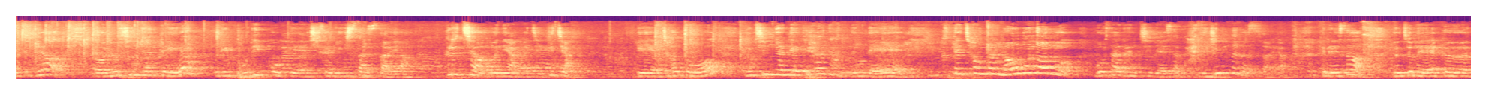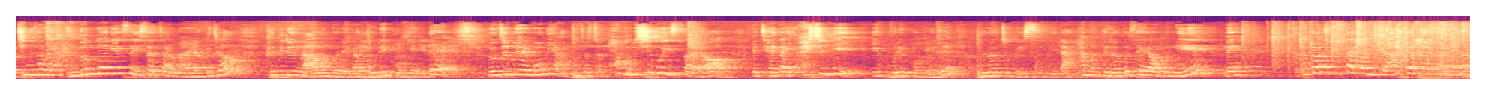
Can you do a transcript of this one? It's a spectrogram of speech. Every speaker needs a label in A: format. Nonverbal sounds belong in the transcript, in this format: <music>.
A: 여보세요. 어, 60년대에 우리 보릿고개 시절이 있었어요. 그렇죠, 어머니, 아버지, 그죠? 예, 저도 60년대에 태어났는데 그때 정말 너무너무 못 사는 집에서 많이 힘들었어요. 그래서 요즘에 그 진성의 안동역에서 있었잖아요. 그죠? 그 뒤로 나온 노래가 보릿고개인데 요즘에 몸이 아파서 조금 쉬고 있어요. 제가 열심히 이 보릿고개를 불러주고 있습니다. 한번 들어보세요, 어머니. 네. 반갑습니다. 감사합니다. <laughs>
